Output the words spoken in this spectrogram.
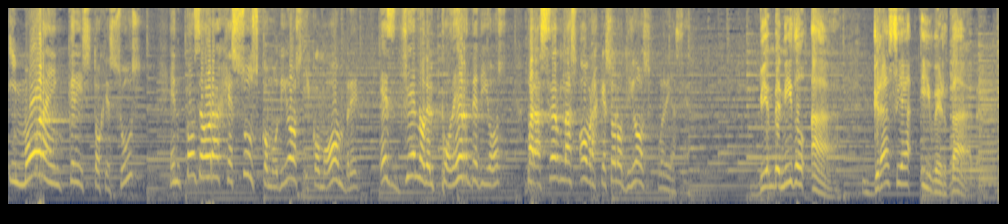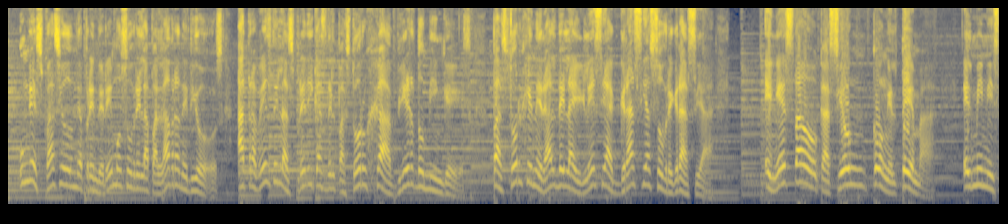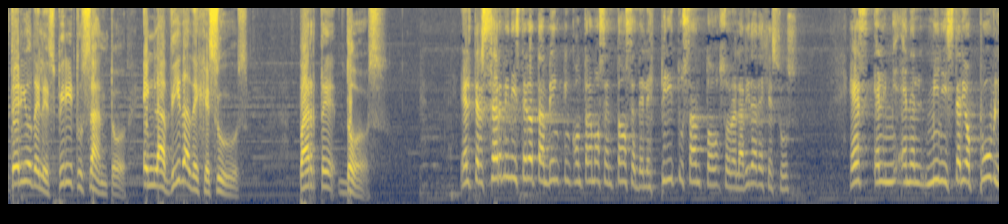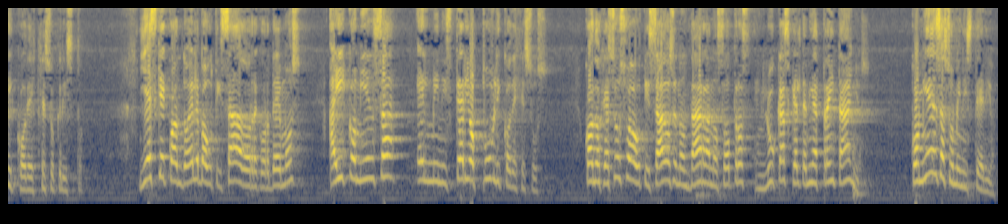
y mora en Cristo Jesús, entonces ahora Jesús como Dios y como hombre es lleno del poder de Dios para hacer las obras que solo Dios puede hacer. Bienvenido a Gracia y Verdad, un espacio donde aprenderemos sobre la palabra de Dios a través de las prédicas del pastor Javier Domínguez, pastor general de la iglesia Gracia sobre Gracia. En esta ocasión con el tema, el ministerio del Espíritu Santo en la vida de Jesús, parte 2. El tercer ministerio también que encontramos entonces del Espíritu Santo sobre la vida de Jesús es el, en el ministerio público de Jesucristo. Y es que cuando Él es bautizado, recordemos, ahí comienza el ministerio público de Jesús. Cuando Jesús fue bautizado, se nos narra a nosotros en Lucas que Él tenía 30 años. Comienza su ministerio.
